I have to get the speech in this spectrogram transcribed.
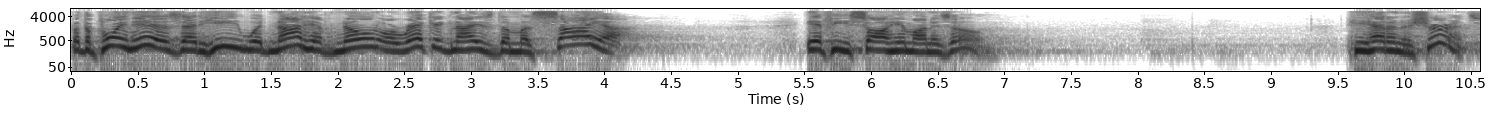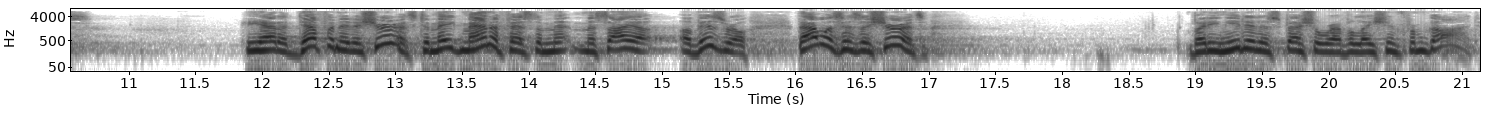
But the point is that he would not have known or recognized the Messiah if he saw him on his own. He had an assurance. He had a definite assurance to make manifest the Messiah of Israel. That was his assurance. But he needed a special revelation from God.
